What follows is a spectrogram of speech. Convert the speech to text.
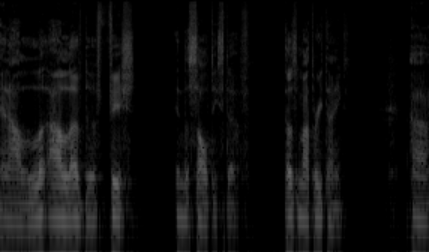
and I, lo- I love to fish in the salty stuff. Those are my three things. Uh,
